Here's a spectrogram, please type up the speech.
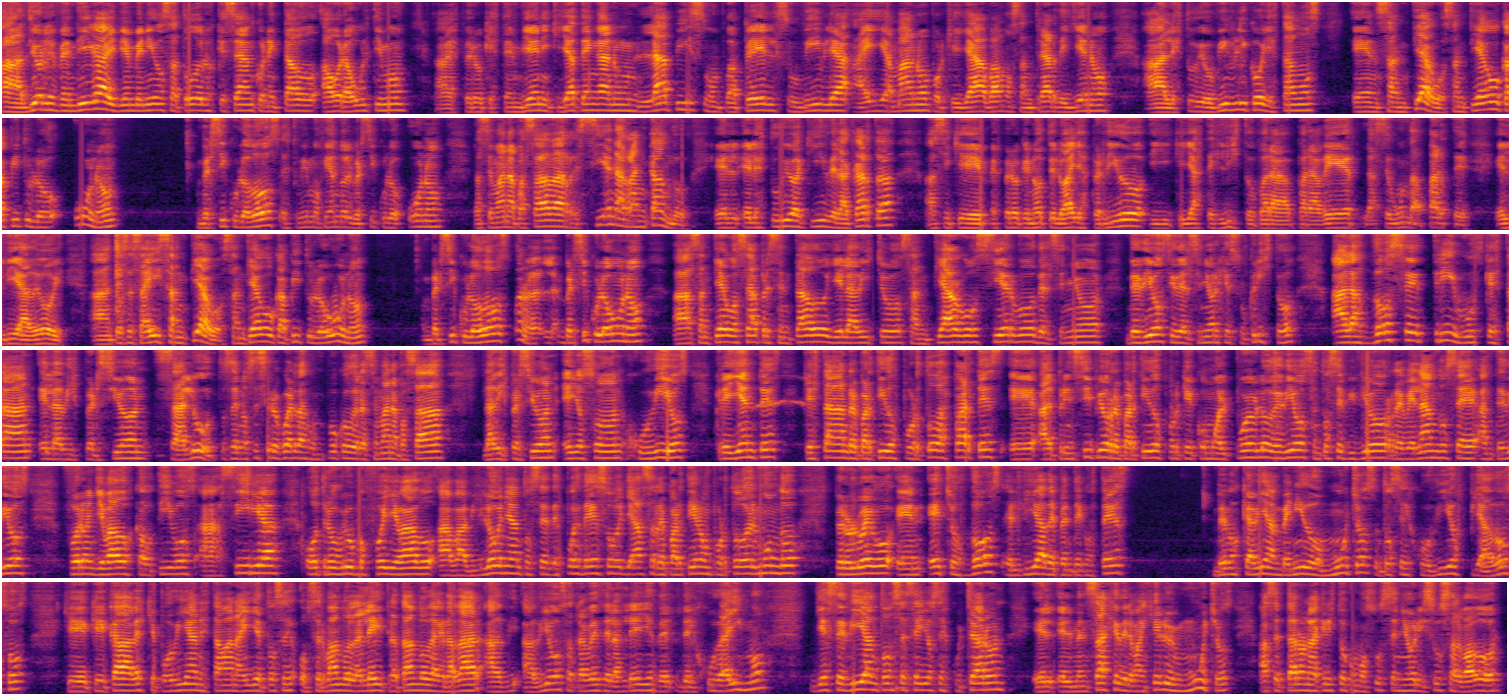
Ah, Dios les bendiga y bienvenidos a todos los que se han conectado ahora último. Ah, espero que estén bien y que ya tengan un lápiz, un papel, su Biblia ahí a mano porque ya vamos a entrar de lleno al estudio bíblico y estamos en Santiago, Santiago capítulo 1, versículo 2. Estuvimos viendo el versículo 1 la semana pasada, recién arrancando el, el estudio aquí de la carta. Así que espero que no te lo hayas perdido y que ya estés listo para, para ver la segunda parte el día de hoy. Ah, entonces ahí Santiago, Santiago capítulo 1, versículo 2, bueno, versículo 1, a Santiago se ha presentado y él ha dicho, Santiago, siervo del Señor, de Dios y del Señor Jesucristo, a las doce tribus que están en la dispersión salud. Entonces, no sé si recuerdas un poco de la semana pasada, la dispersión, ellos son judíos, creyentes, que están repartidos por todas partes, eh, al principio repartidos porque como el pueblo de Dios entonces vivió rebelándose ante Dios, fueron llevados cautivos a Siria, otro grupo fue llevado a Babilonia, entonces después de eso ya se repartieron por todo el mundo, pero luego en Hechos 2, el día de Pentecostés, vemos que habían venido muchos, entonces judíos piadosos, que, que, cada vez que podían estaban ahí entonces observando la ley, tratando de agradar a, a Dios a través de las leyes del, del, judaísmo. Y ese día entonces ellos escucharon el, el mensaje del Evangelio y muchos aceptaron a Cristo como su Señor y su Salvador.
